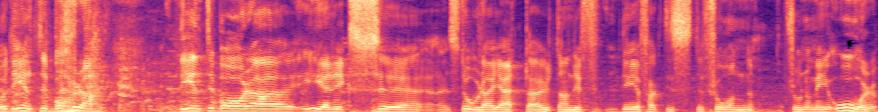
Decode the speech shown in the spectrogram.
och det är inte bara det är inte bara Eriks eh, stora hjärta utan det, det är faktiskt från, från och med i år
